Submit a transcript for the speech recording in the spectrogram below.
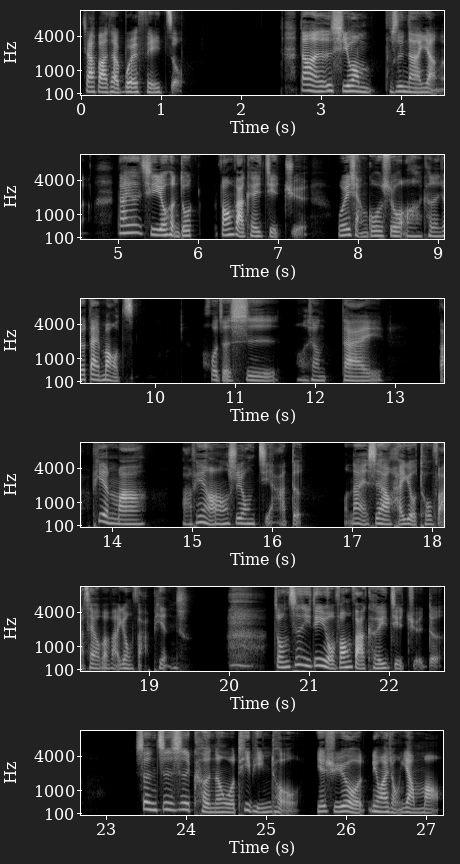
假发才不会飞走。”当然是希望不是那样了。但是其实有很多方法可以解决。我也想过说啊，可能就戴帽子，或者是好像戴发片吗？发片好像是用夹的，那也是要还有头发才有办法用发片。总之，一定有方法可以解决的，甚至是可能我剃平头，也许又有另外一种样貌。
